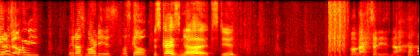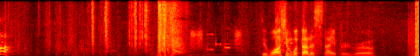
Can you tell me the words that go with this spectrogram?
at how smart he Look at how smart he is. Let's go. This guy's nuts, dude. My man said he's not. Dude, watch him whip out a sniper, bro. Here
